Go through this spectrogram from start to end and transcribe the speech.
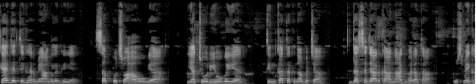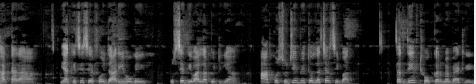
कह देते, घर में आग लग गई है। सब कुछ स्वाहा हो गया या चोरी हो गई है। तिनका तक ना बचा। दस हज़ार का अनाज भरा था। उसमें घाटा रहा। या किसी से फौजदारी हो गई। उससे दिवाला पिट गया। आपको सूझी भी तो लचर सी बात। तकदीर ठोक कर मैं बैठ गई।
